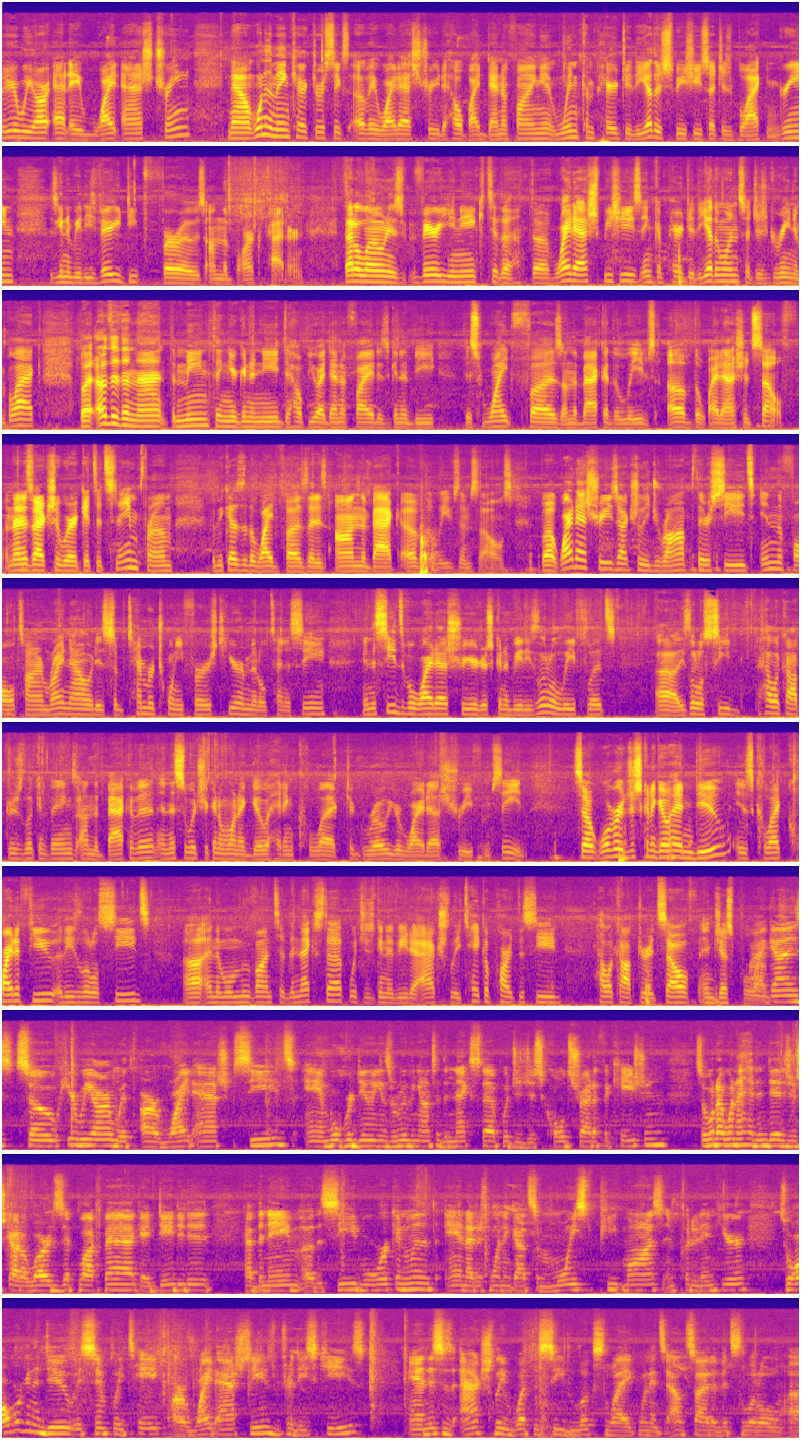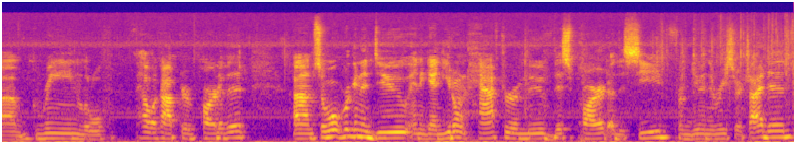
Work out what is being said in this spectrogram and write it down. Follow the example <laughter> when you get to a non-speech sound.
so here we are at a white ash tree. Now, one of the main characteristics of a white ash tree to help identifying it when compared to the other species such as black and green is going to be these very deep furrows on the bark pattern. That alone is very unique to the, the white ash species and compared to the other ones such as green and black. But other than that, the main thing you're going to need to help you identify it is going to be this white fuzz on the back of the leaves of the white ash itself. And that is actually where it gets its name from because of the white fuzz that is on the back of the leaves themselves. But white ash trees actually drop their seeds in the fall time. Right now it is September 21st here in Middle Tennessee. And the seeds of a white ash tree are just going to be these little leaflets uh, these little seed helicopters looking things on the back of it and this is what you're going to want to go ahead and collect to grow your white ash tree from seed. So what we're just going to go ahead and do is collect quite a few of these little seeds uh, and then we'll move on to the next step which is going to be to actually take apart the seed helicopter itself and just pull All right guys, so here we are with our white ash seeds and what we're doing is we're moving on to the next step which is just cold stratification. So what I went ahead and did is just got a large Ziploc bag, I dated it, have the name of the seed we're working with, and I just went and got some moist peat moss and put it in here. So all we're going to do is simply take our white ash seeds, which are these keys, and this is actually what the seed looks like when it's outside of its little uh, green little helicopter part of it. Um, so what we're going to do, and again, you don't have to remove this part of the seed from doing the research I did,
